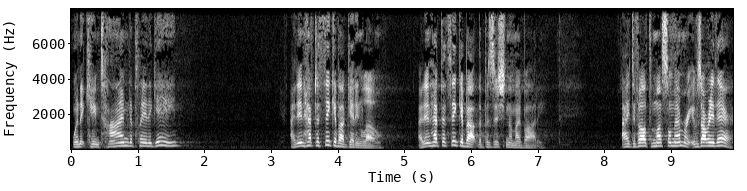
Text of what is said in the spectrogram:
when it came time to play the game i didn't have to think about getting low I didn't have to think about the position of my body. I developed muscle memory, it was already there.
